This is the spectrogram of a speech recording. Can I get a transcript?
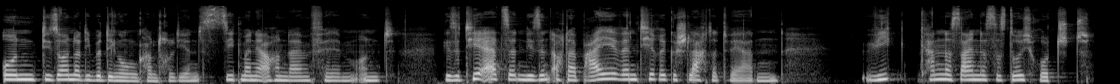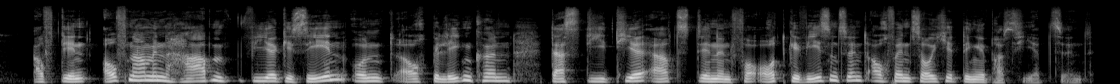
und die sollen da die Bedingungen kontrollieren. Das sieht man ja auch in deinem Film. Und diese Tierärztinnen, die sind auch dabei, wenn Tiere geschlachtet werden. Wie kann das sein, dass das durchrutscht? Auf den Aufnahmen haben wir gesehen und auch belegen können, dass die Tierärztinnen vor Ort gewesen sind, auch wenn solche Dinge passiert sind.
